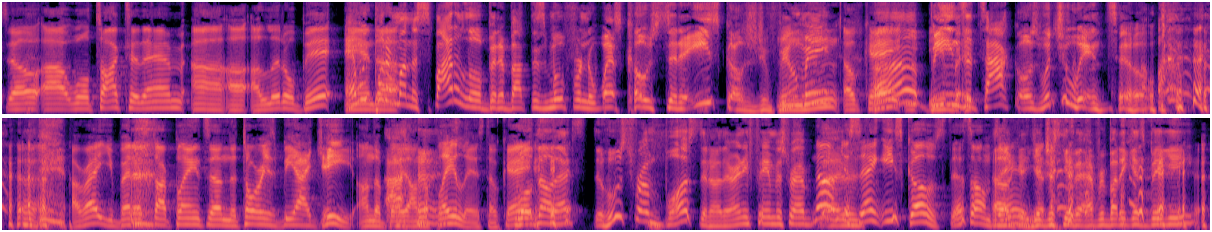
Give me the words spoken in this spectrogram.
So uh, we'll talk to them uh, uh, a little bit, and, we put uh, them on the spot a little bit about this move from the West Coast to the East Coast. You feel me? Mhm, okay. Beans you- and tacos. What you into? All right, you better start playing some Notorious B.I.G. on the play, on the playlist. Okay. well, no, that's who's from Boston. Are there any famous rap? no, I'm uh, just saying East Coast. That's all I'm saying. Okay, you're just give it. Everybody gets Biggie.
